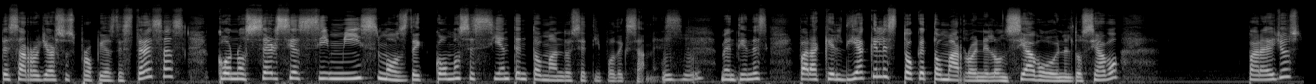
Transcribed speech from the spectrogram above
desarrollar sus propias destrezas, conocerse a sí mismos de cómo se sienten tomando ese tipo de exámenes. ¿Me entiendes? Para que el día que les toque tomarlo en el onceavo o en el doceavo, para ellos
